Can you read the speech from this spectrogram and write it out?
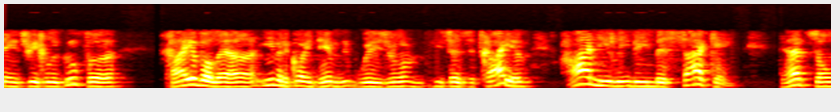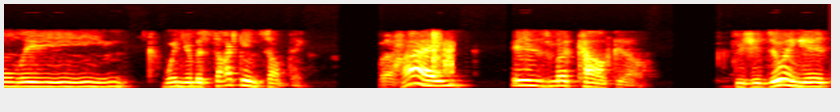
shein tzrich legufa. Chayev aleha, even according to him, where he says it's chayev. Hani libi misaking. That's only when you're misaking something. But high is makalkel. Because you're doing it,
